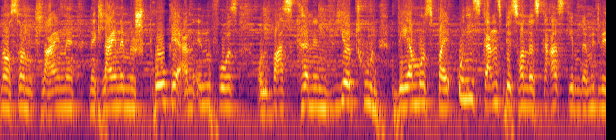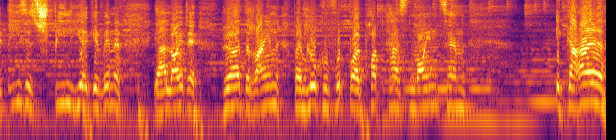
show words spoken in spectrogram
noch so eine kleine, eine kleine Mischpoke an Infos. Und was können wir tun? Wer muss bei uns ganz besonders Gas geben, damit wir dieses Spiel hier gewinnen. Ja, Leute, hört rein beim Loco Football Podcast 19. Egal,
